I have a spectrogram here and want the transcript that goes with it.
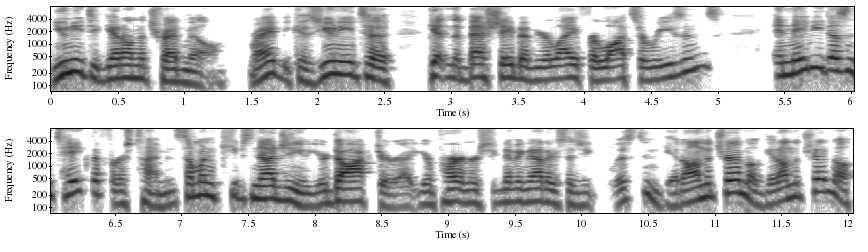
you need to get on the treadmill, right? Because you need to get in the best shape of your life for lots of reasons. And maybe it doesn't take the first time, and someone keeps nudging you. Your doctor, uh, your partner, significant other says, listen, get on the treadmill, get on the treadmill."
